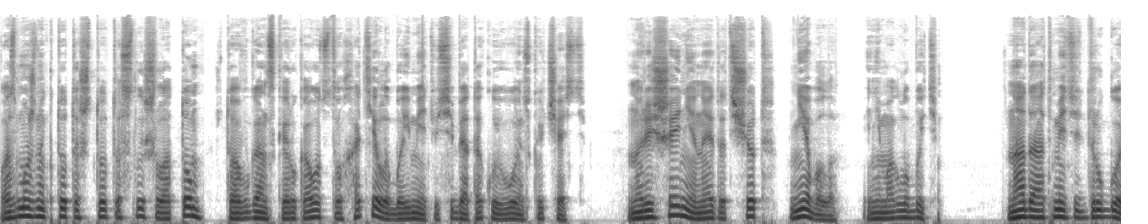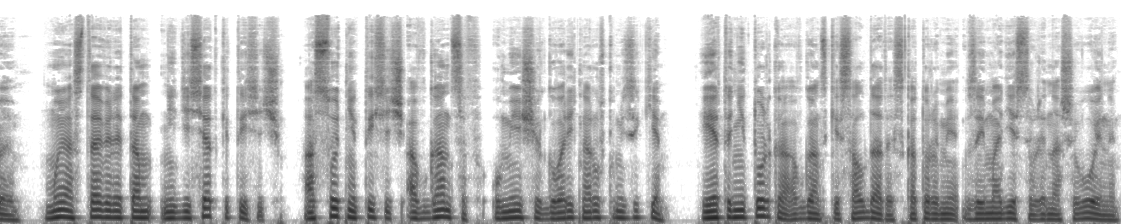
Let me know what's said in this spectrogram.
Возможно, кто-то что-то слышал о том, что афганское руководство хотело бы иметь у себя такую воинскую часть. Но решения на этот счет не было и не могло быть. Надо отметить другое. Мы оставили там не десятки тысяч, а сотни тысяч афганцев, умеющих говорить на русском языке. И это не только афганские солдаты, с которыми взаимодействовали наши воины,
